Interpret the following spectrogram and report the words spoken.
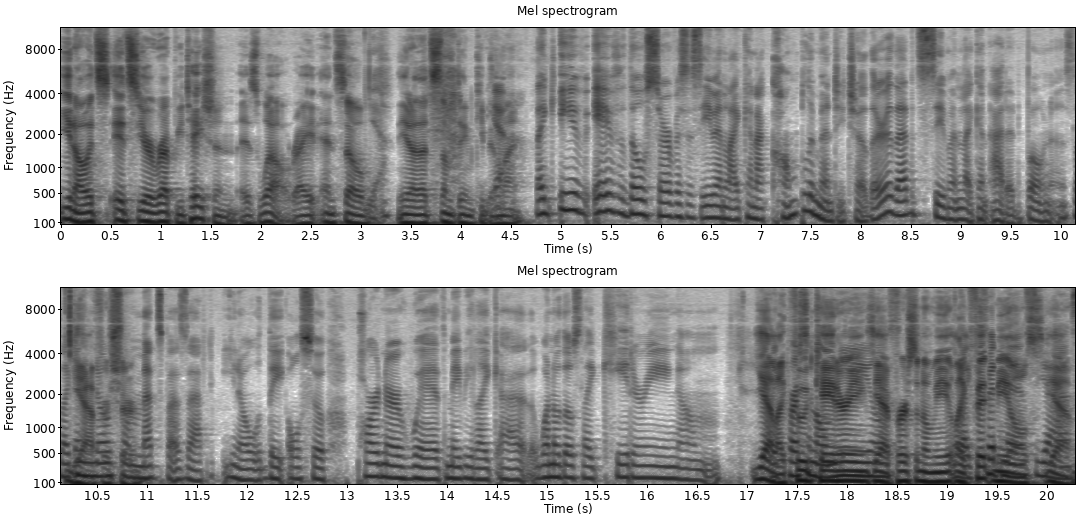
you know it's it's your reputation as well right and so Yeah. you know that's something to keep in mind Like if if those services even like kind of complement each other, that's even like an added bonus. Like Yeah, I know some med spas that you know they also partner with maybe like uh, one of those like catering. Um, yeah like, food personal caterings yeah personal meal like, fit fitness, meals yeah Yes,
